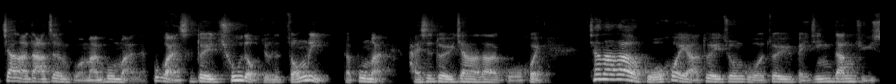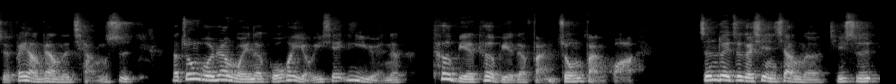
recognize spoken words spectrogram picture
加拿大政府蛮不满的，不管是对于 Trudeau 就是总理的不满，还是对于加拿大的国会，加拿大的国会啊对中国对于北京当局是非常非常的强势。那中国认为呢，国会有一些议员呢。特别特别的反中反华，针对这个现象呢，其实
